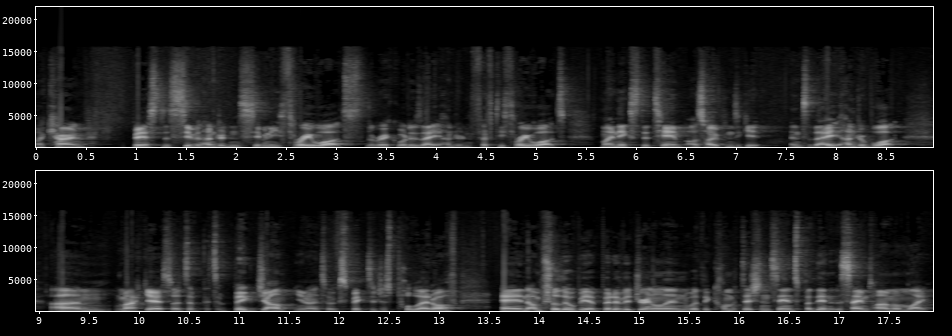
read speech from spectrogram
my current best is 773 watts. The record is 853 watts. My next attempt, I was hoping to get into the 800 watt um, mark. Yeah, so it's a, it's a big jump, you know, to expect to just pull that off. And I'm sure there'll be a bit of adrenaline with the competition sense, but then at the same time, I'm like,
